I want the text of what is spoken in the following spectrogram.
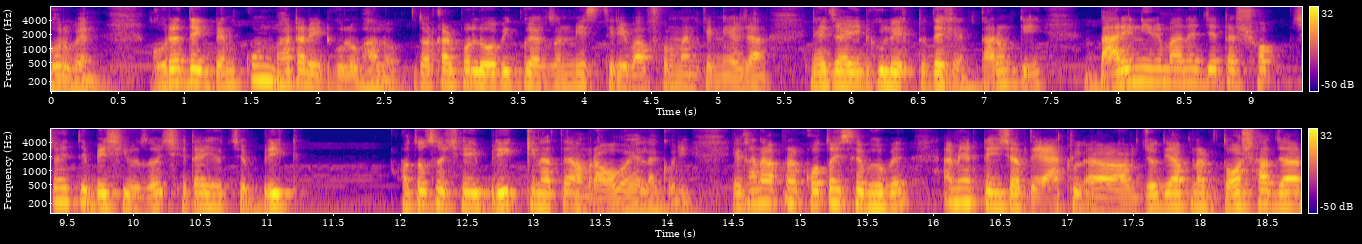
ঘুরবেন। ঘুরে দেখবেন কোন ভাটার ইটগুলো ভালো। দরকার পড়লে অভিজ্ঞ একজন মিস্ত্রি বা ফোরম্যানকে নিয়ে যান। নিয়ে যা ইটগুলো একটু দেখেন। কারণ কি? বাড়ি নির্মাণে যেটা সবচাইতে বেশি ইউজ হয়, সেটাই হচ্ছে ব্রিক অথচ সেই ব্রিক কিনাতে আমরা অবহেলা করি। এখানে আপনার কতই সেভ হবে? আমি একটা হিসাব দিই। এক যদি আপনার দশ হাজার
